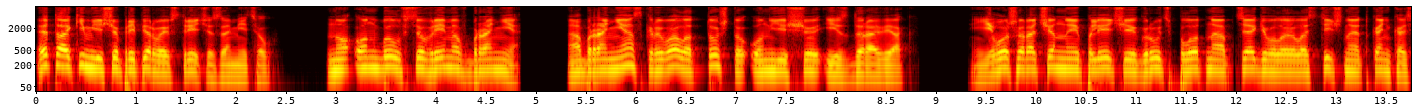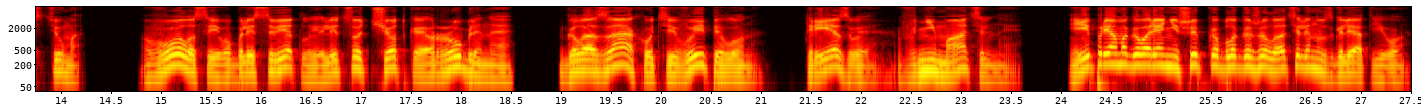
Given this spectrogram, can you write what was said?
это Аким еще при первой встрече заметил. Но он был все время в броне, а броня скрывала то, что он еще и здоровяк. Его широченные плечи и грудь плотно обтягивала эластичная ткань костюма. Волосы его были светлые, лицо четкое, рубленное. Глаза, хоть и выпил он, трезвые, внимательные. И, прямо говоря, не шибко благожелателен взгляд его.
